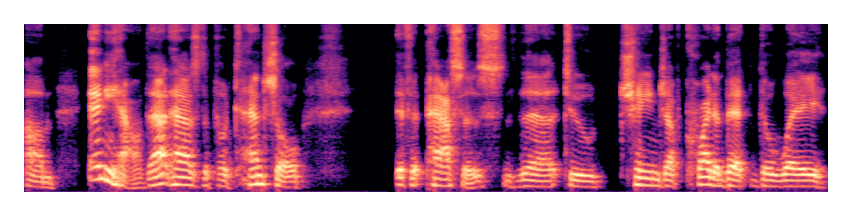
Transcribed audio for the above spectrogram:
Um, anyhow, that has the potential, if it passes, the to change up quite a bit the way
